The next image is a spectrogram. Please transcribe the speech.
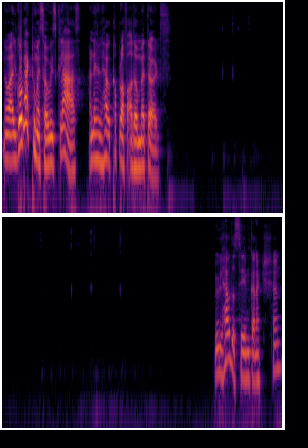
Now I'll go back to my service class and I will have a couple of other methods. We will have the same connection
